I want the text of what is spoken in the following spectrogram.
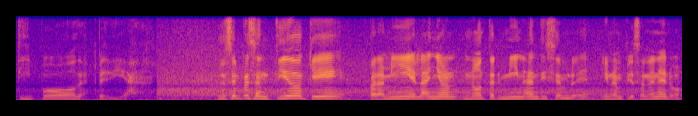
tipo despedida. Yo siempre he sentido que para mí el año no termina en diciembre y no empieza en enero.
